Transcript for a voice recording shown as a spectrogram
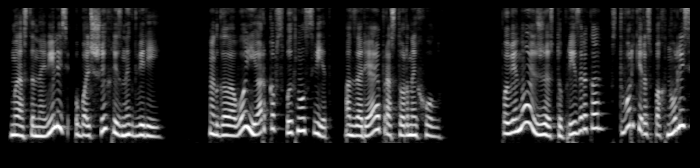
Мы остановились у больших резных дверей. Над головой ярко вспыхнул свет, озаряя просторный холл. Повинуясь жесту призрака, створки распахнулись,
